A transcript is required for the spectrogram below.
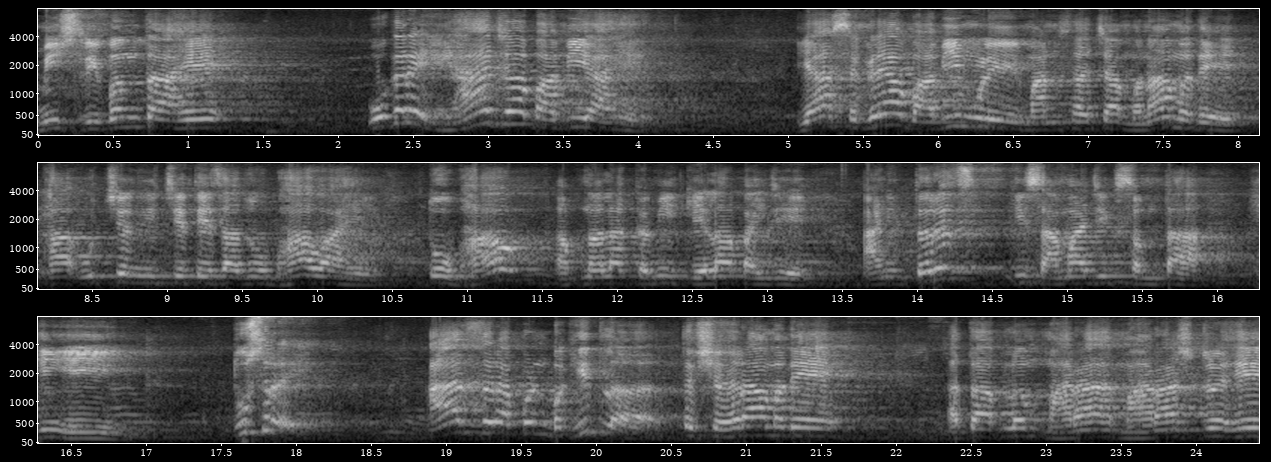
मी श्रीमंत आहे वगैरे ह्या ज्या बाबी आहेत या सगळ्या बाबीमुळे माणसाच्या मनामध्ये हा उच्च निश्चितेचा जो भाव आहे तो भाव आपणाला कमी केला पाहिजे आणि तरच ही सामाजिक समता ही येईल. दुसरं आहे, आज जर आपण बघितलं तर शहरामध्ये आता आपलं महारा महाराष्ट्र हे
